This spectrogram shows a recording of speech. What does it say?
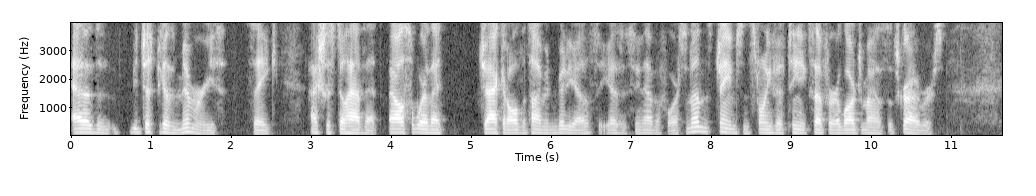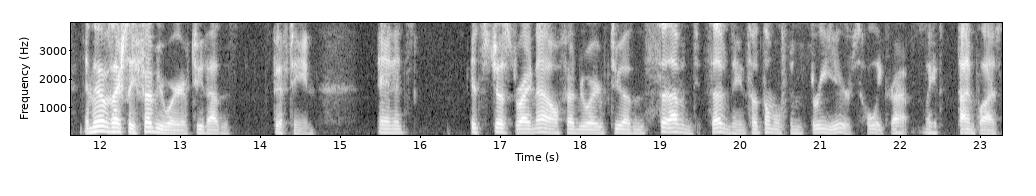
as a, just because of memories' sake, I actually still have that. I also wear that jacket all the time in videos, so you guys have seen that before. So nothing's changed since 2015 except for a large amount of subscribers. And that was actually February of 2015, and it's it's just right now, February of 2017. So it's almost been three years. Holy crap. Like, it's, time flies.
